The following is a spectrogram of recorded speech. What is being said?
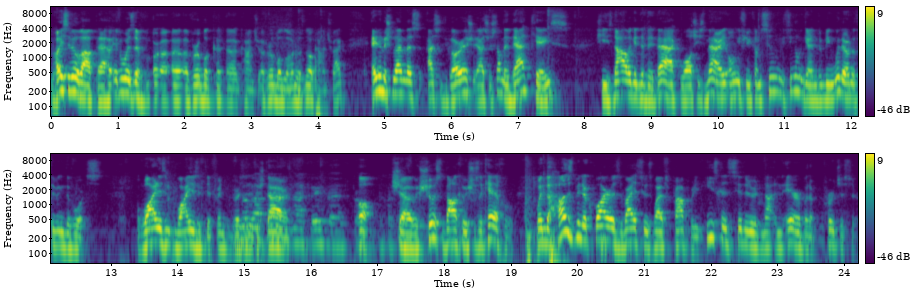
If it was a, a, a verbal uh, contract, a verbal loan, it was no contract. In that case, she's not obligated to pay back while she's married, only if she becomes single, single again through being widowed or through being divorced. Why is it why is it different versus the shtar? Oh, when the husband acquires the rights to his wife's property, he's considered not an heir but a purchaser.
